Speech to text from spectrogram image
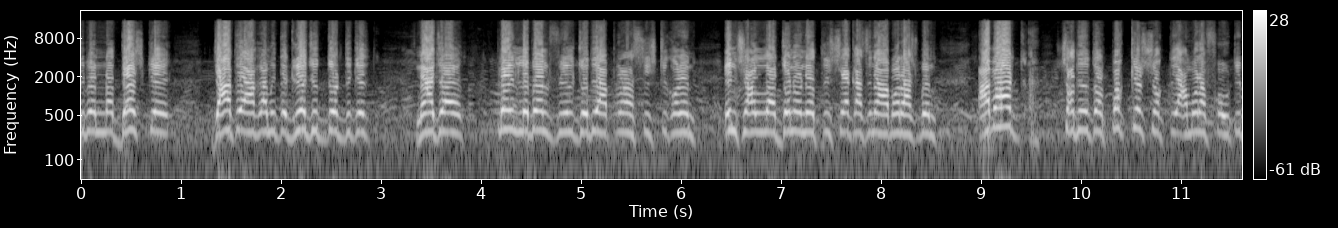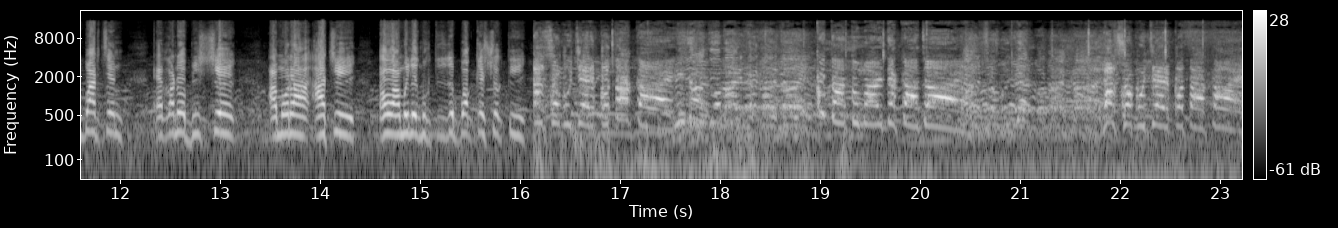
দিবেন না দেশকে, যাতে আগামীতে গৃহযুদ্ধের দিকে না যায়। প্লেন লেভেল ফিল্ড যদি আপনারা সৃষ্টি করেন, ইনশাআল্লাহ জননেত্রী শেখ হাসিনা আবার আসবেন। আবার স্বাধীনতার পক্ষের শক্তি আমরা ফোর্টি পার্সেন্ট এখনও বিশ্বে আমরা আছি আওয়ামী লীগ মুক্তিযুদ্ধের পক্ষের শক্তি। সবুজের পতাকায় এটা তোমায় দেখা যায়। সবুজের পতাকায়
